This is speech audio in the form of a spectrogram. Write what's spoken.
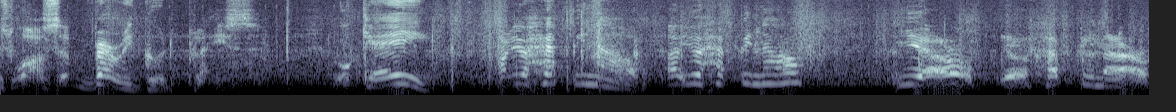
This was a very good place. Okay, are you happy now? Are you happy now? Yeah, you're happy now.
